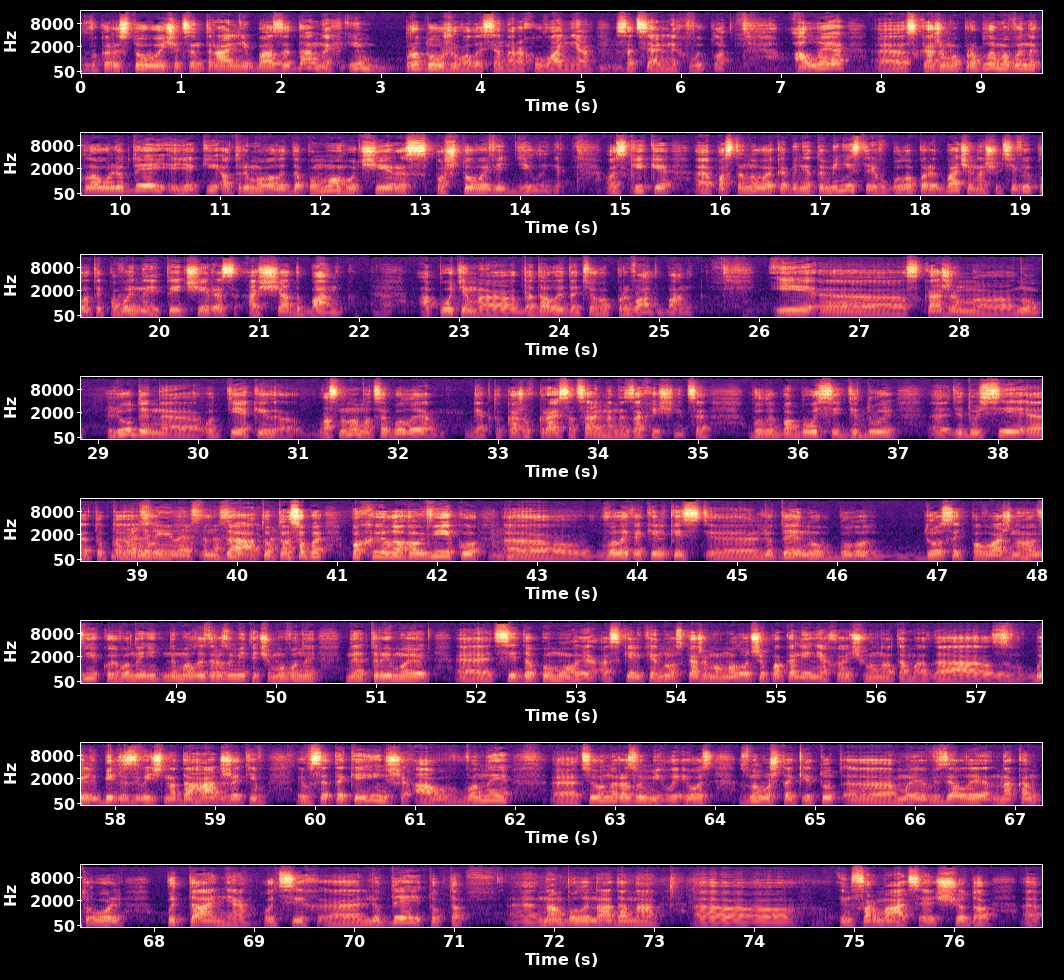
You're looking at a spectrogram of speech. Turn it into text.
використовуючи центральні бази даних, їм продовжувалося нарахування соціальних виплат. Але, скажімо, проблема виникла у людей, які отримували допомогу через поштове відділення. Оскільки е, постановою Кабінету міністрів було передбачено, що ці виплати повинні йти через Ощадбанк, а потім е, додали до цього Приватбанк. І, е, скажімо, ну, люди, от ті, які е, в основному це були, як то кажуть, вкрай соціально незахищені. Це були бабусі, діду, е, дідусі, е, тобто Ну, да, тобто особи похилого віку, е, велика кількість людей ну, було досить поважного віку, і вони не могли зрозуміти, чому вони не отримують е, ці допомоги, оскільки, ну, скажімо, молодше покоління, хоч воно там да, більш звично до гаджетів і все таке інше, а вони цього не розуміли. І ось знову ж таки, тут е, ми взяли на контроль питання оцих е, людей, тобто е, нам була надана е, інформація щодо е,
